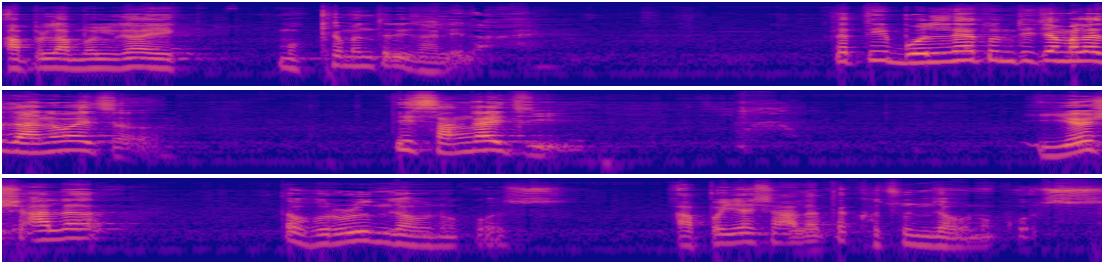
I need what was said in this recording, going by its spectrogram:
आपला मुलगा एक मुख्यमंत्री झालेला आहे. का ती बोलण्यातून तिच्या मला जाणवायचं. ती सांगायची यश आलं तर हुरळून जाऊ नकोस. अपयश आलं तर खचून जाऊ नकोस.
